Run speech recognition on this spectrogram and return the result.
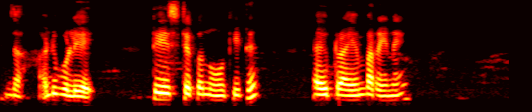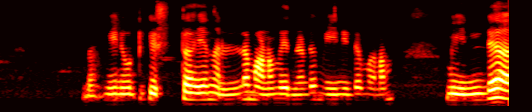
ഇതാ അടിപൊളിയായി. ടേസ്റ്റൊക്കെ നോക്കിയിട്ട് അഭിപ്രായം പറയണേ. മീനൂട്ടിക്ക് ഇഷ്ടമായ നല്ല മണം വരുന്നുണ്ട്. മീനിന്റെ മണം മീനിന്റെ ആ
